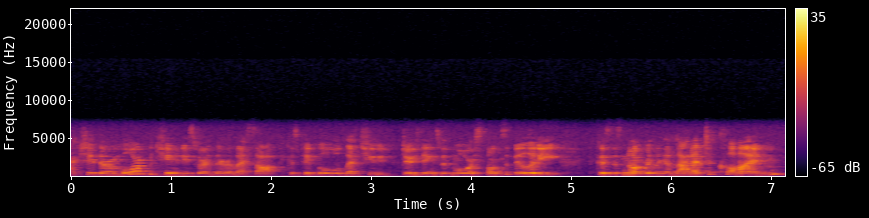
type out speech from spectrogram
actually there are more opportunities where there are less art because people will let you do things with more responsibility because there's not really a ladder to climb.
